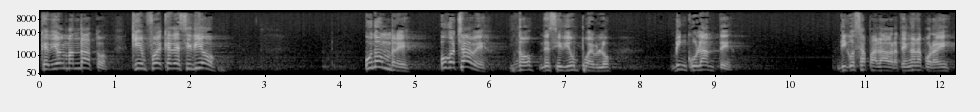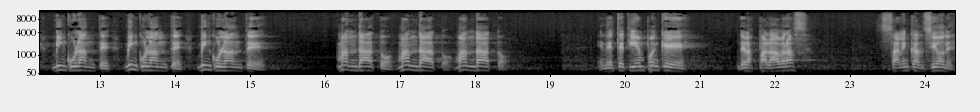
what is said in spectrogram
que dio el mandato? ¿Quién fue que decidió? ¿Un hombre? ¿Hugo Chávez? No, decidió un pueblo vinculante. Digo esa palabra, ténganla por ahí. Vinculante, vinculante, vinculante. Mandato, mandato, mandato. En este tiempo en que de las palabras salen canciones,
